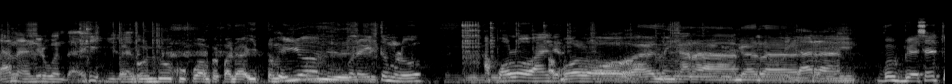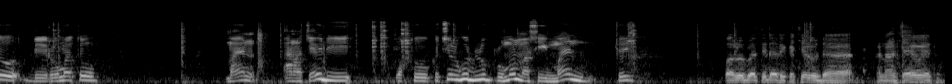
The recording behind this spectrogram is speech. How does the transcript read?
tanah anjir bukan tai gila. Gundu kuku sampai pada hitam. Iya pada hitam lu Apollo anjir. Apollo anjir. Lingkaran. lingkaran. Lingkaran. Gue biasanya tuh di rumah tuh main anak cewek di waktu kecil. Gue dulu rumah masih main cuy. Wah, lu berarti dari kecil udah kenal cewek tuh.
